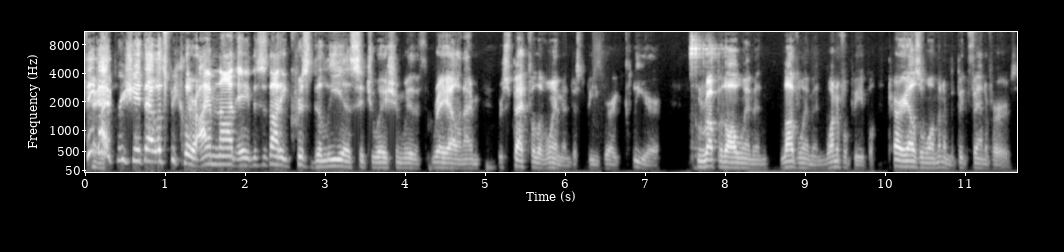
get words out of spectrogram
think I appreciate that. Let's be clear. I am not a. This is not a Chris D'Elia situation with Ray Allen. I'm respectful of women. Just to be very clear. Grew up with all women. Love women. Wonderful people. Periel's a woman. I'm a big fan of hers.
